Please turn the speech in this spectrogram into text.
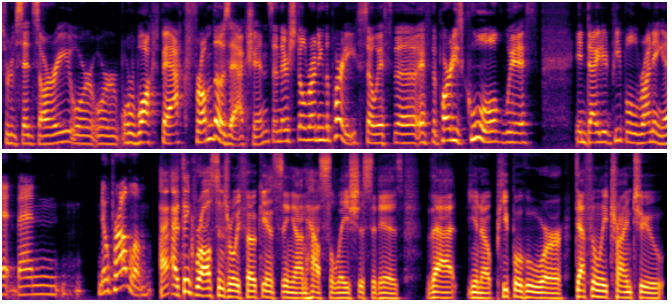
sort of said sorry or or or walked back from those actions, and they're still running the party. So if the if the party's cool with indicted people running it, then no problem. I, I, think Ralston's really focusing on how salacious it is that, you know, people who were definitely trying to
